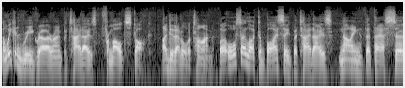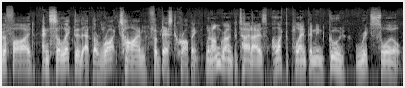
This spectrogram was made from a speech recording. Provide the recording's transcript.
and we can regrow our own potatoes from old stock. I do that all the time. But I also like to buy seed potatoes knowing that they are certified and selected at the right time for best cropping. When I'm growing potatoes, I like to plant them in good, rich soil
